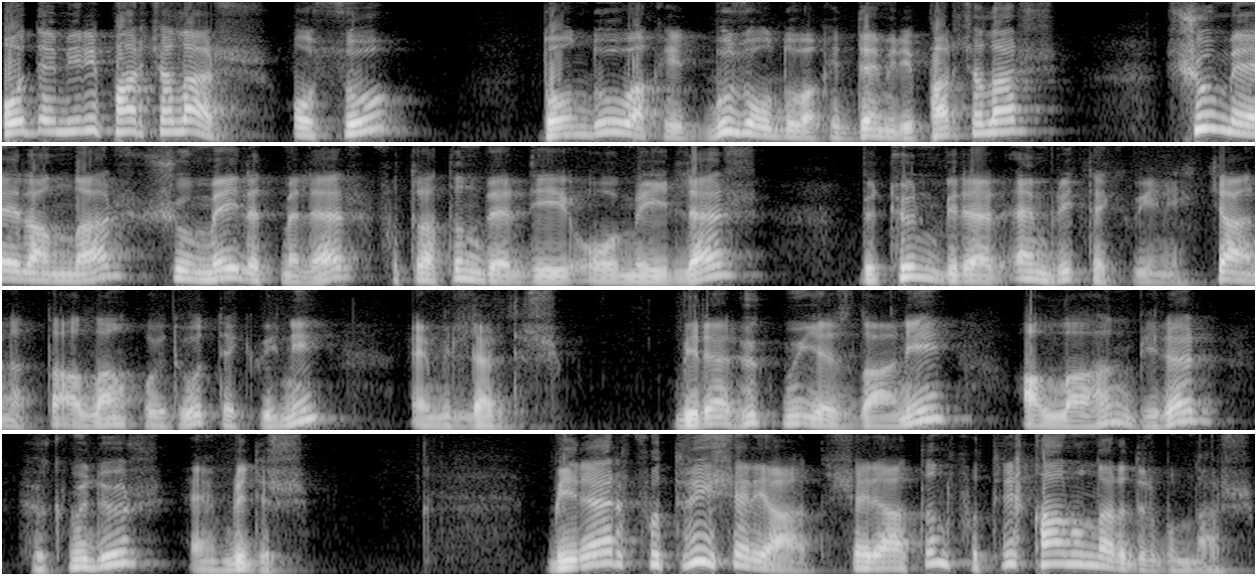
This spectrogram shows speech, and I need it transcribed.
O demiri parçalar, o su donduğu vakit, buz olduğu vakit demiri parçalar. Şu meylanlar, şu meyletmeler, fıtratın verdiği o meyiller bütün birer emri tekvini. Kainatta Allah'ın koyduğu tekvini emirlerdir. Birer hükmü yezdani, Allah'ın birer hükmüdür, emridir. Birer fıtri şeriat, şeriatın fıtri kanunlarıdır bunlar.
